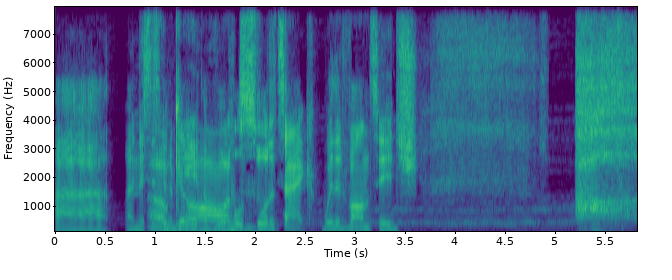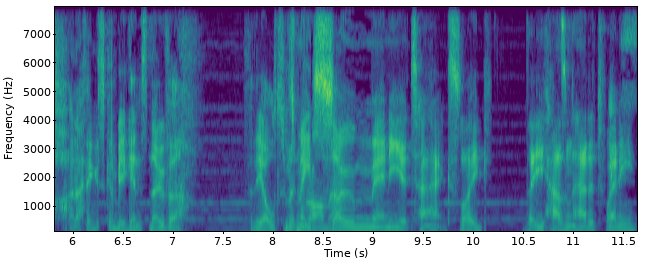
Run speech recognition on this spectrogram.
uh, and this is Oh, going to be a God. Vorpal sword attack with advantage. and I think it's going to be against Nova for the ultimate he's made drama. so many attacks, like that he hasn't had a 20.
